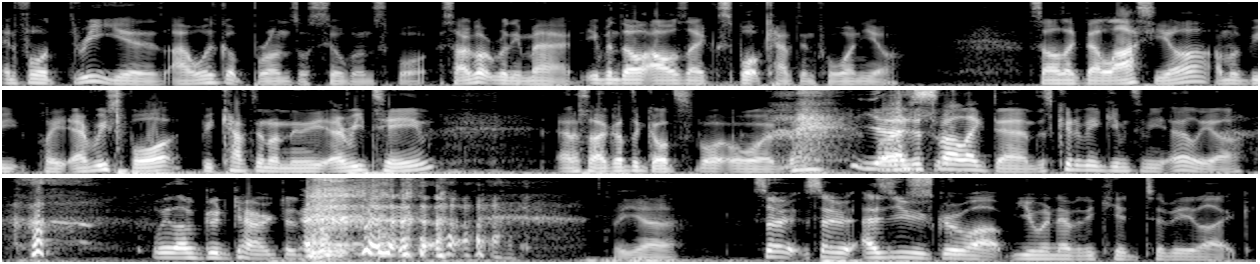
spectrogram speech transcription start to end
And for three years, I always got bronze or silver in sport. So I got really mad, even though I was like sport captain for one year. So I was like, that last year, I'm gonna be play every sport, be captain on nearly every team, and so I got the gold sport award. yeah, I just felt like, damn, this could have been given to me earlier. we love good character. But yeah, so, so as you grew up, you were never the kid to be like,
